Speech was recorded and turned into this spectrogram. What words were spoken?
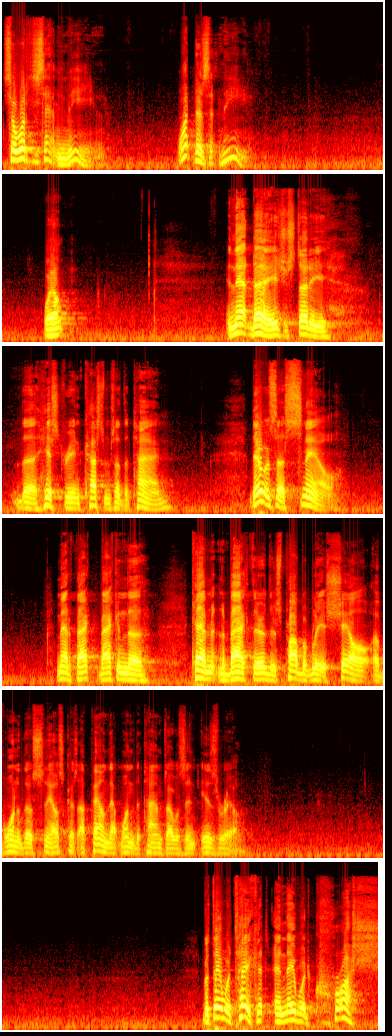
So, what does that mean? What does it mean? Well, in that day, as you study the history and customs of the time, there was a snail. Matter of fact, back in the cabinet in the back there, there's probably a shell of one of those snails because I found that one of the times I was in Israel. But they would take it and they would crush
